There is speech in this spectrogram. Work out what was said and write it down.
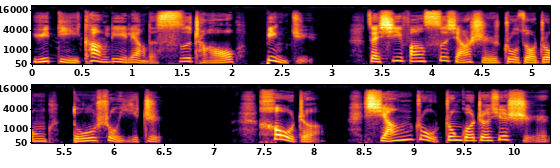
与抵抗力量的思潮并举，在西方思想史著作中独树一帜；后者详著《中国哲学史》。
